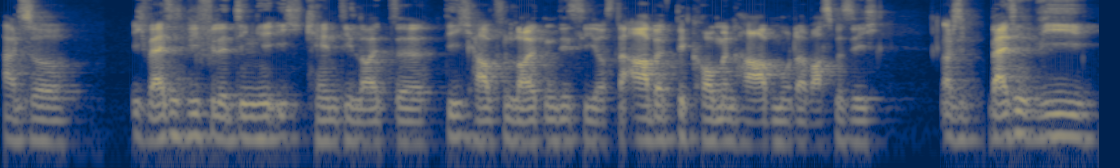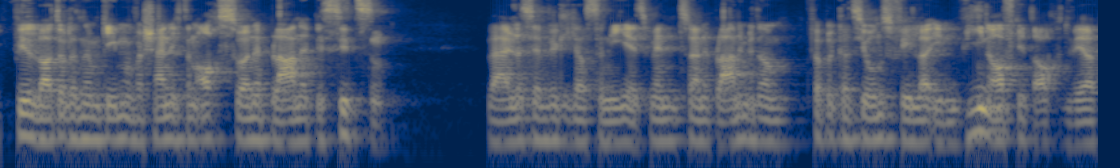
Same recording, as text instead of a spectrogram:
Also ich weiß nicht, wie viele Dinge ich kenne, die Leute, die ich habe von Leuten, die sie aus der Arbeit bekommen haben oder was weiß ich. Also ich weiß nicht, wie viele Leute in der Umgebung wahrscheinlich dann auch so eine Plane besitzen, weil das ja wirklich aus der Nähe ist. Wenn so eine Plane mit einem Fabrikationsfehler in Wien aufgetaucht wäre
